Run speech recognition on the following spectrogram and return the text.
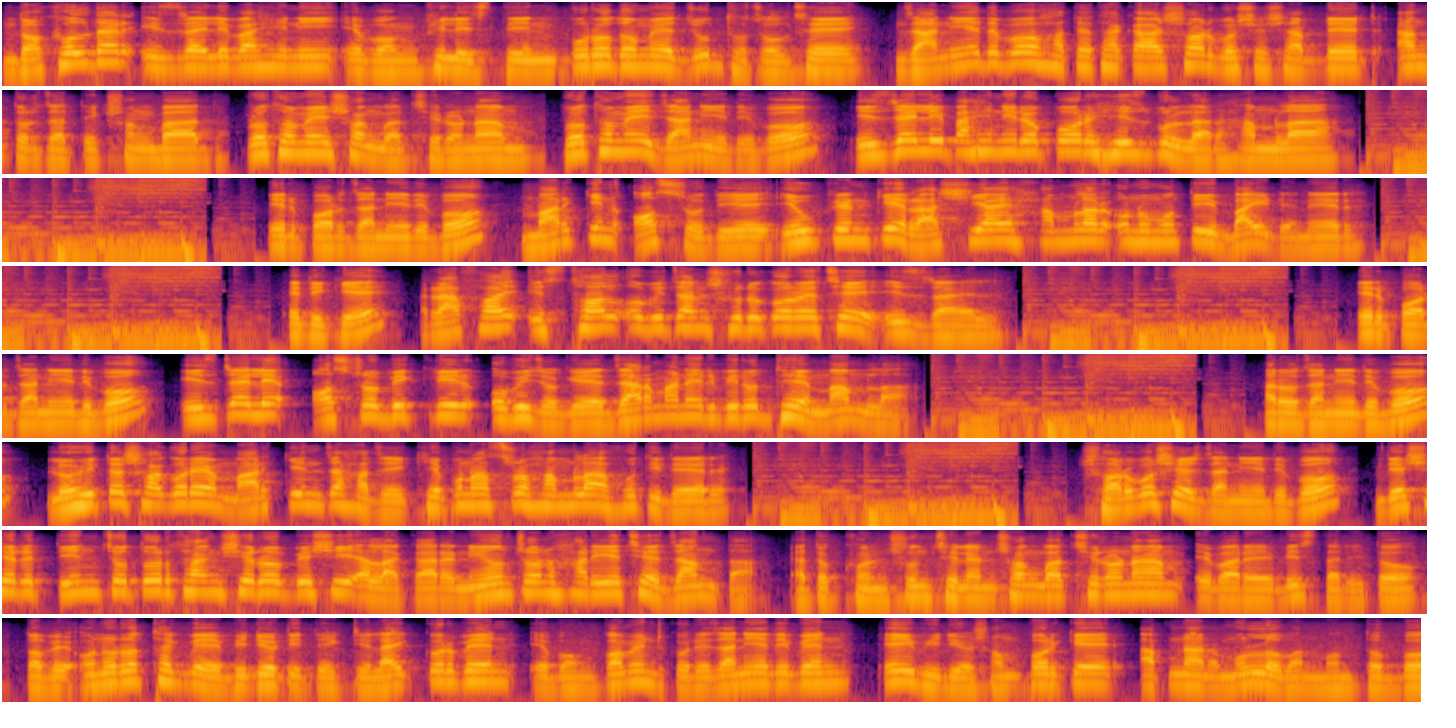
দখলদার ইসরায়েলি বাহিনী এবং ফিলিস্তিন পুরোদমে যুদ্ধ চলছে। জানিয়ে দেব হাতে থাকা সর্বশেষ আপডেট আন্তর্জাতিক সংবাদ। প্রথমে সংবাদ শিরোনাম। প্রথমেই জানিয়ে দেব ইসরায়েলি বাহিনীর ওপর হিজবুল্লার হামলা। এরপর জানিয়ে দেব মার্কিন অস্ত্র দিয়ে ইউক্রেনকে রাশিয়ায় হামলার অনুমতি বাইডেনের। এদিকে রাফায় স্থল অভিযান শুরু করেছে ইসরায়েল। এরপর জানিয়ে দিব, ইসরায়েলে অস্ত্র বিক্রির অভিযোগে জার্মানির বিরুদ্ধে মামলা। আরও জানিয়ে দেব, লোহিত সাগরে মার্কিন জাহাজে ক্ষেপণাস্ত্র হামলা হুতিদের। সর্বশেষ জানিয়ে দেব, দেশের তিন চতুর্থাংশেরও বেশি এলাকার নিয়ন্ত্রণ হারিয়েছে জান্তা। এতক্ষণ শুনছিলেন সংবাদ শিরোনাম, এবারে বিস্তারিত। তবে অনুরোধ থাকবে, ভিডিওটিতে একটি লাইক করবেন এবং কমেন্ট করে জানিয়ে দিবেন, এই ভিডিও সম্পর্কে আপনার মূল্যবান মন্তব্য।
